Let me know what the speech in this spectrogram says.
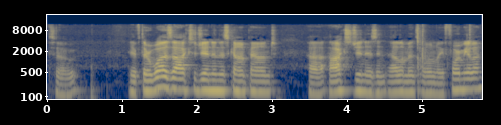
So if there was oxygen in this compound, uh, oxygen is an elements only formula.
